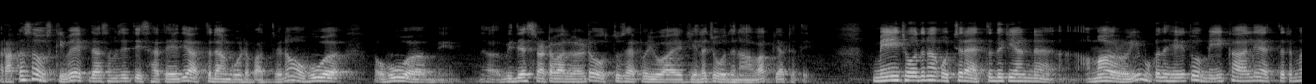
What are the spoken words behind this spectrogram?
රකසෝස්කිව එක්දා සමසි තිස් හතේදී අත්තඩංගුවට පත්වෙන ඔහුව ඔහු විදෙස් රටවල් වලට ඔස්තු සැපයවාය කියලා චෝදනාවක් යටතේ. මේ චෝදනා කොච්චර ඇත්තද කියන්න අමාරුයි. මොකද හේතුව මේ කාලය ඇත්තටම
